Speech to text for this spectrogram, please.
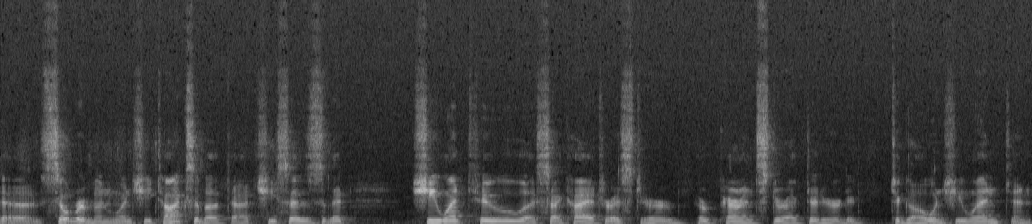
uh, Silverman, when she talks about that, she says that she went to a psychiatrist. Her her parents directed her to, to go, and she went. And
